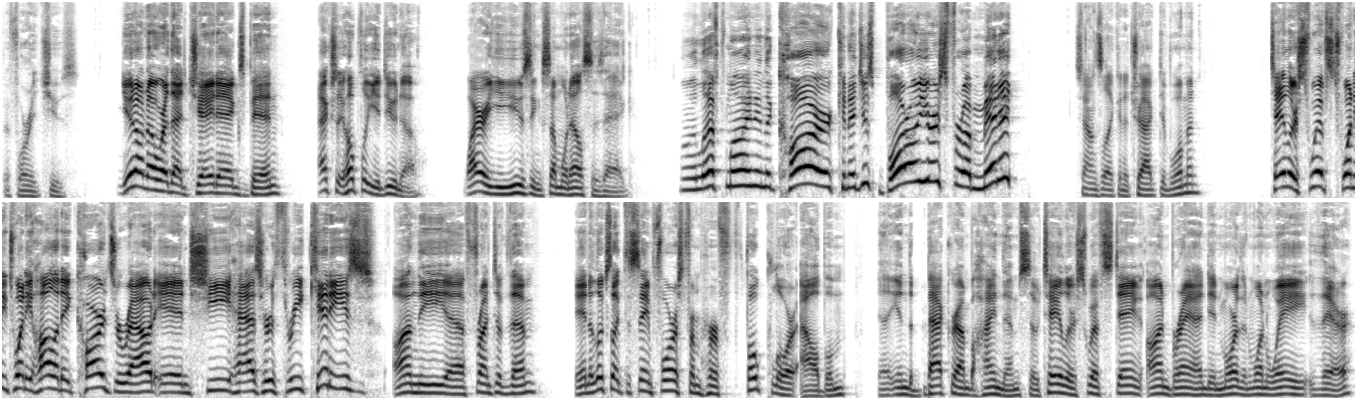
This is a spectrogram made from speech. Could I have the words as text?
before you choose you don't know where that jade egg's been actually hopefully you do know why are you using someone else's egg well, i left mine in the car can i just borrow yours for a minute Sounds like an attractive woman. Taylor Swift's 2020 holiday cards are out, and she has her three kitties on the uh, front of them. And it looks like the same forest from her folklore album uh, in the background behind them. So Taylor Swift staying on brand in more than one way there.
